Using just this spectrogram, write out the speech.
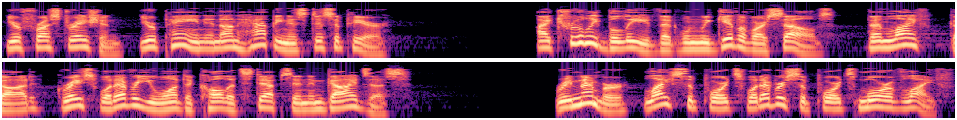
your frustration, your pain and unhappiness disappear. I truly believe that when we give of ourselves, then life, God, grace whatever you want to call it steps in and guides us. Remember, life supports whatever supports more of life.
